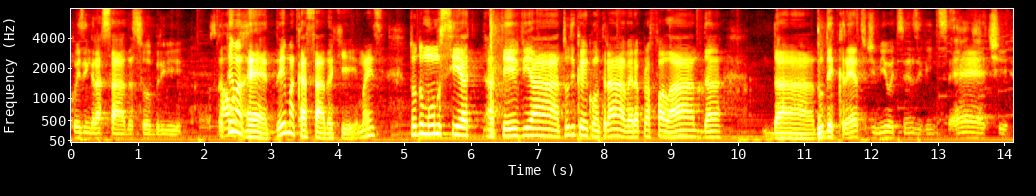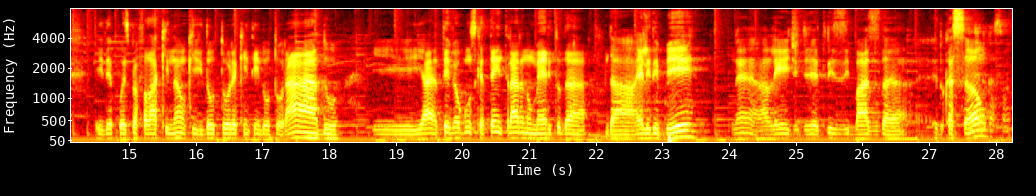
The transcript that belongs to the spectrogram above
Coisa engraçada sobre. Os eu uma, é, dei uma caçada aqui, mas todo mundo se ateve a tudo que eu encontrava era para falar da, da, do decreto de 1827 e depois para falar que não, que doutor é quem tem doutorado e, e teve alguns que até entraram no mérito da, da LDB, né, a Lei de Diretrizes e Bases da Educação. Da educação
